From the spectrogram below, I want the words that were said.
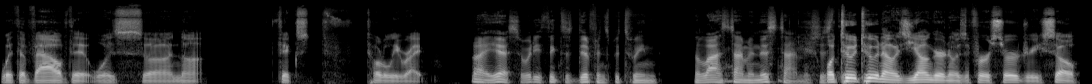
with a valve that was uh, not fixed f- totally right. Right. Yeah. So what do you think the difference between the last time and this time? It's just Well, two two, and I was younger, and it was the first surgery. So,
